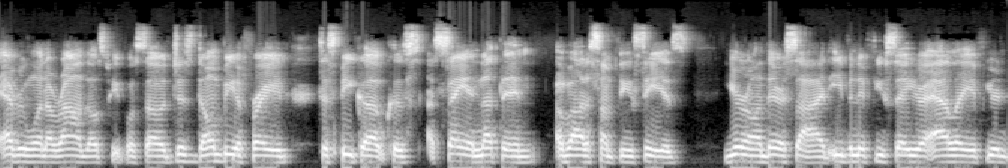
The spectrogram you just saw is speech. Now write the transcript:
everyone around those people. So just don't be afraid to speak up because saying nothing about something you see is you're on their side. Even if you say you're ally, if you're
